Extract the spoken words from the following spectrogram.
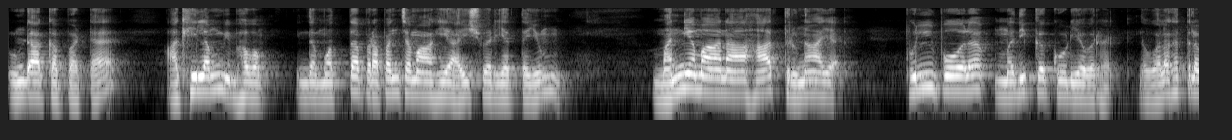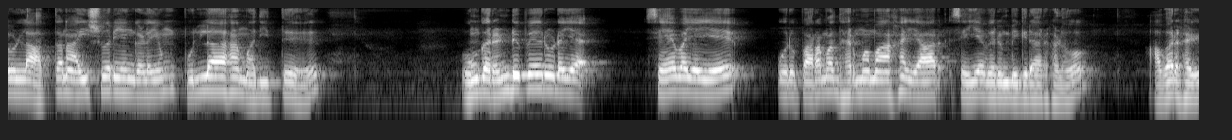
உண்டாக்கப்பட்ட அகிலம் விபவம். இந்த மொத்த பிரபஞ்சமாகிய ஐஸ்வர்யத்தையும் மன்யமானாக திருநாய புல் போல மதிக்கக்கூடியவர்கள். இந்த உலகத்தில் உள்ள அத்தனை ஐஸ்வர்யங்களையும் புல்லாக மதித்து உங்கள் ரெண்டு பேருடைய சேவையையே ஒரு பரம தர்மமாக யார் செய்ய விரும்புகிறார்களோ அவர்கள்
